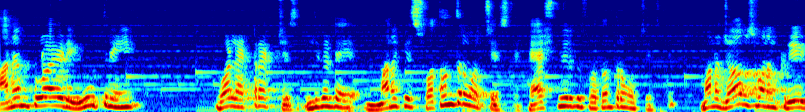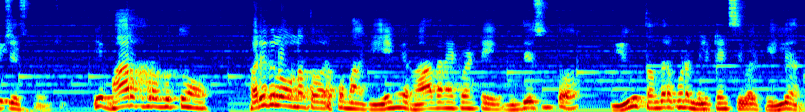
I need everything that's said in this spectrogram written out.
అన్ఎంప్లాయిడ్ యూత్ని వాళ్ళు అట్రాక్ట్ చేస్తారు ఎందుకంటే మనకి స్వతంత్రం వచ్చేస్తే కాశ్మీర్కి స్వతంత్రం వచ్చేస్తే మన జాబ్స్ మనం క్రియేట్ చేసుకోవచ్చు. ఈ భారత ప్రభుత్వం పరిధిలో ఉన్నంత వరకు మనకి ఏమీ రాదనేటువంటి ఉద్దేశంతో యూత్ అందరూ కూడా మిలిటెన్సీ వైపు వెళ్ళారు.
